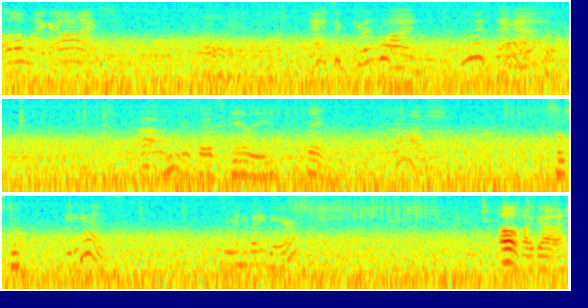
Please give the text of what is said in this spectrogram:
oh my gosh. That's a good one. Who is that? Who is that scary thing? Gosh, It's so still. it is. Is there anybody there? Oh my gosh.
